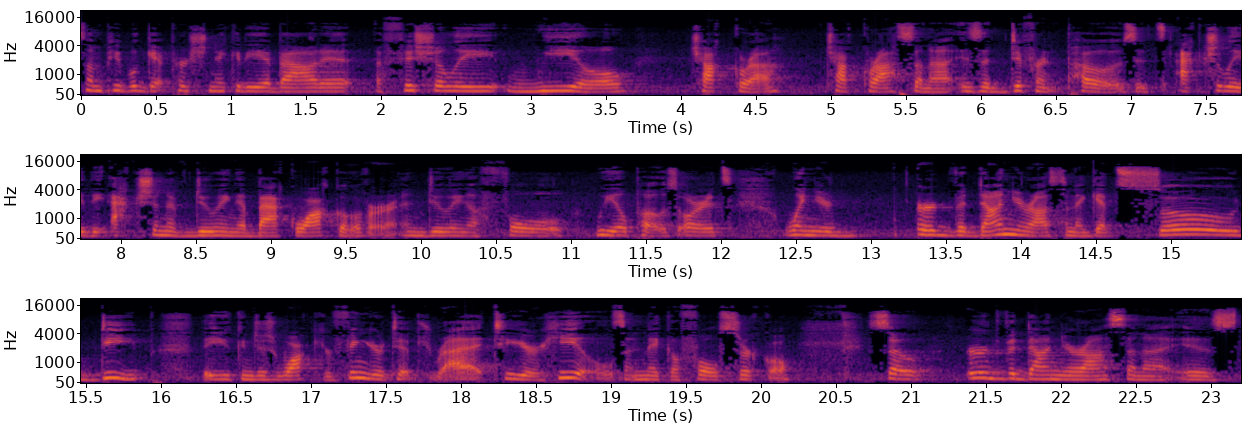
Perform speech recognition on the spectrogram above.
Some people get persnickety about it. Officially, wheel chakra, chakrasana, is a different pose. It's actually the action of doing a back walkover and doing a full wheel pose, or it's when you're Urdhva gets so deep that you can just walk your fingertips right to your heels and make a full circle. So, Urdhva is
